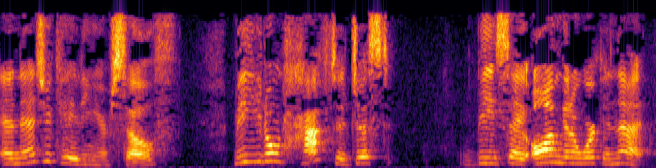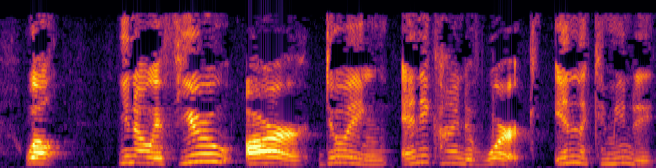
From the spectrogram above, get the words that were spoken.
and educating yourself. Maybe you don't have to just be say, "Oh, I'm going to work in that." Well, you know, if you are doing any kind of work in the community,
